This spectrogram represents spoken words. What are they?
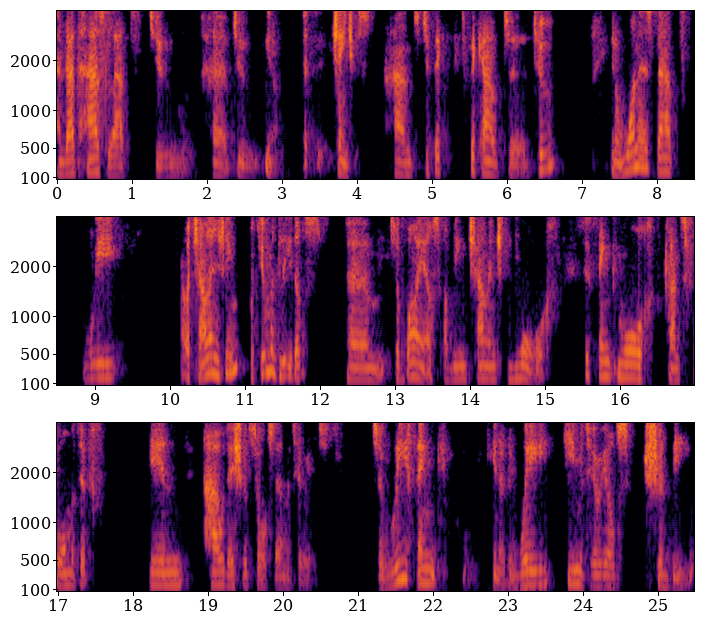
And that has led to, uh, to you know, changes. And to pick, to pick out uh, two, you know, one is that we are challenging procurement leaders um, so buyers are being challenged more to think more transformative in how they should source their materials. So rethink, you know, the way key materials should be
